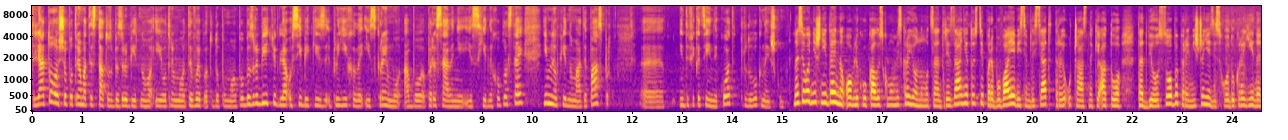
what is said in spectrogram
Для того, щоб отримати статус безробітного і отримувати виплату допомоги по безробіттю для осіб, які приїхали із Криму або переселені із східних областей, їм необхідно мати паспорт, ідентифікаційний код, трудову книжку. На сьогоднішній день на обліку у Калузькому міськрайонному центрі зайнятості перебуває 83 учасники АТО та дві особи, переміщені зі сходу країни.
